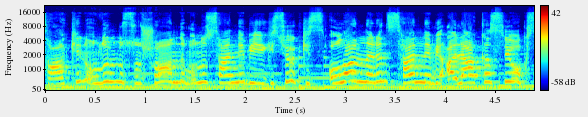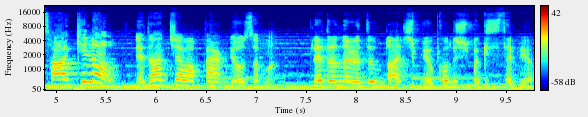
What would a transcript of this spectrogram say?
Sakin olur musun? Şu anda bunun seninle bir ilgisi yok ki. Olanların seninle bir alakası yok. Sakin ol. Neden cevap vermiyor o zaman? Neden aradığımda açmıyor, konuşmak istemiyor?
